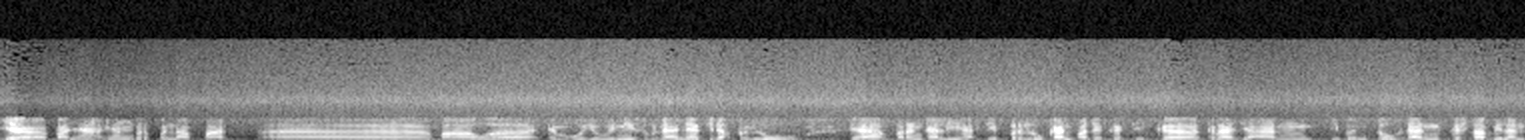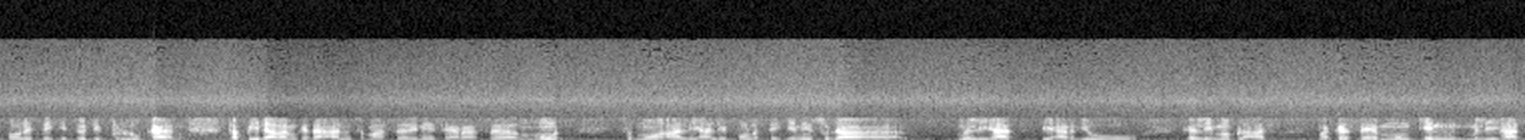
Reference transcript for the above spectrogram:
Ya, banyak yang berpendapat uh, bahawa MOU ini sebenarnya tidak perlu. Ya, barangkali diperlukan pada ketika kerajaan dibentuk dan kestabilan politik itu diperlukan. Tapi dalam keadaan semasa ini saya rasa mood semua ahli-ahli politik ini sudah melihat PRU ke-15, maka saya mungkin melihat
